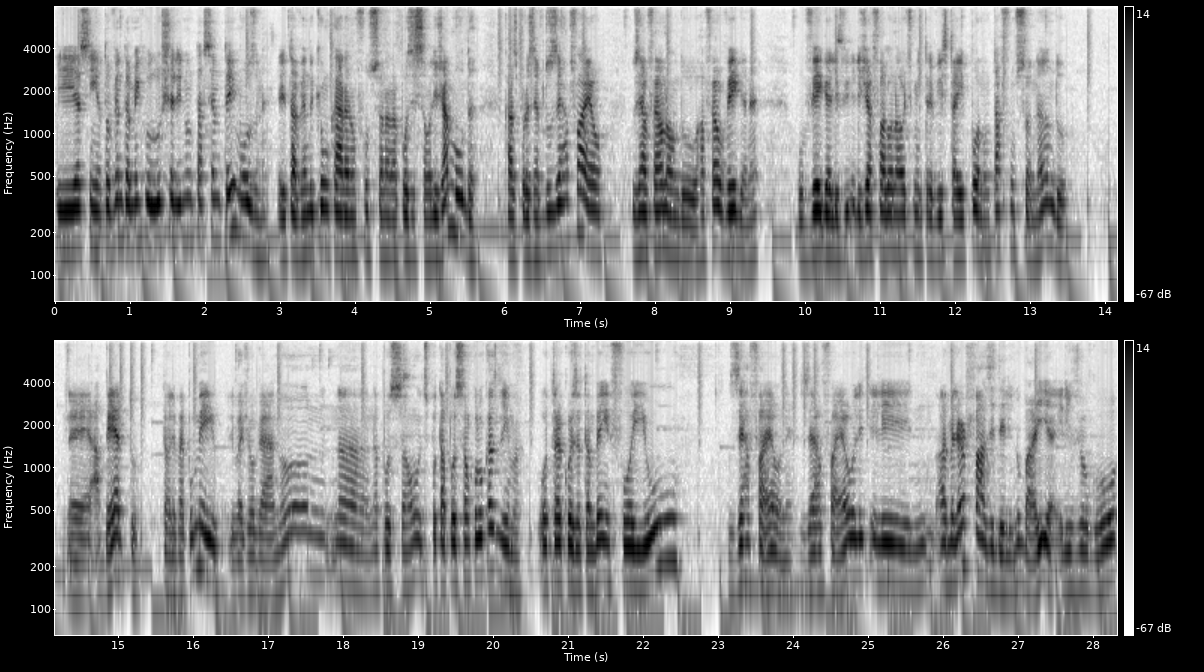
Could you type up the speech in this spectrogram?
E assim, eu tô vendo também que o Lucha ele não tá sendo teimoso, né? Ele tá vendo que um cara não funciona na posição, ele já muda. Caso, por exemplo, do Zé Rafael. Do Zé Rafael não, do Rafael Veiga, né? O Veiga, ele, ele já falou na última entrevista aí, pô, não tá funcionando é, aberto, então ele vai pro meio. Ele vai jogar no, na, na posição, disputar a posição com o Lucas Lima. Outra coisa também foi o Zé Rafael, né? Zé Rafael, ele, ele a melhor fase dele no Bahia, ele jogou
